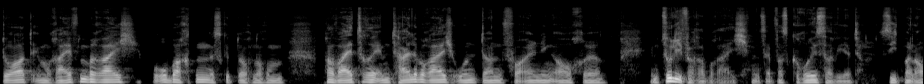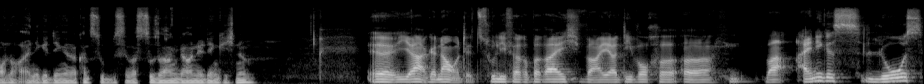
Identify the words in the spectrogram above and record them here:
dort im Reifenbereich beobachten. Es gibt auch noch ein paar weitere im Teilebereich und dann vor allen Dingen auch äh, im Zuliefererbereich. Wenn es etwas größer wird, sieht man auch noch einige Dinge. Da kannst du ein bisschen was zu sagen, Daniel, denke ich, ne? Äh, ja, genau. Der Zuliefererbereich war ja die Woche, äh, war einiges los.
